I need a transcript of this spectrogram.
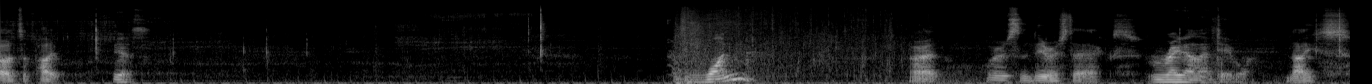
Oh, it's a pipe. Yes. One Alright, where's the nearest axe? right on that table. Nice.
